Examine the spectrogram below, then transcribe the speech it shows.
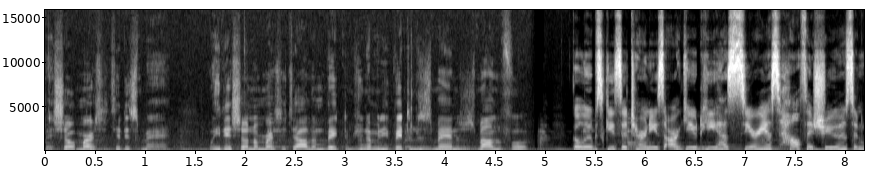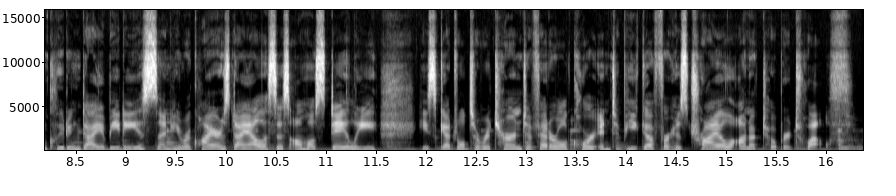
They showed mercy to this man. Well, he didn't show no mercy to all them victims. You know how many victims this man is responsible for? Golubski's attorneys argued he has serious health issues, including diabetes, and he requires dialysis almost daily. He's scheduled to return to federal court in Topeka for his trial on October 12th.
